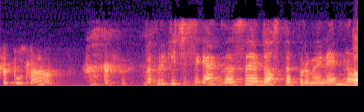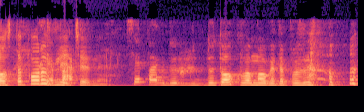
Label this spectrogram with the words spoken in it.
се познават. Въпреки, че сега гласа е доста променен, но... Доста по-различен е. Все пак, все пак до, до толкова мога да познавам.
